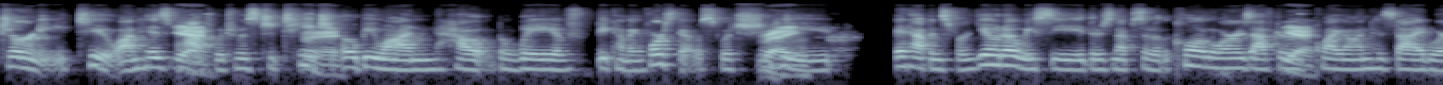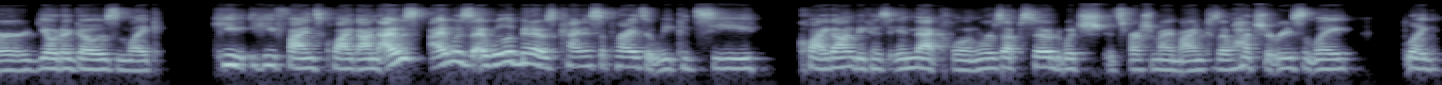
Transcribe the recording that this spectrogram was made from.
journey too on his path, yeah. which was to teach right. Obi Wan how the way of becoming a Force Ghost, which right. he it happens for Yoda. We see there's an episode of the Clone Wars after yeah. Qui Gon has died where Yoda goes and like he he finds Qui Gon. I was I was I will admit I was kind of surprised that we could see Qui Gon because in that Clone Wars episode, which it's fresh in my mind because I watched it recently, like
